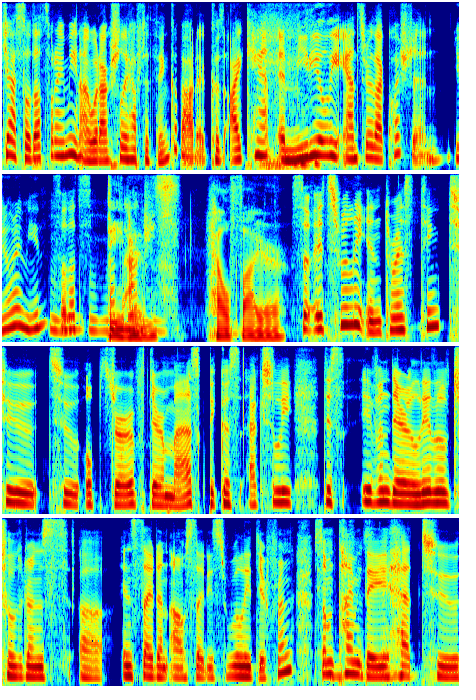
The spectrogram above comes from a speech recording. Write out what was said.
Yeah, so that's what I mean. I would actually have to think about it because I can't immediately answer that question. You know what I mean? So that's, mhm. that's actually Demons, hellfire. So it's really interesting to to observe their mask because actually this even their little children's uh, inside and outside is really different. Sometimes they had to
